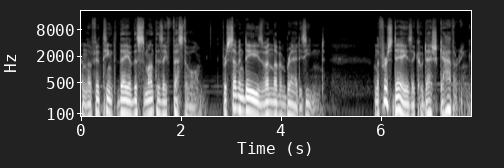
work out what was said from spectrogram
And the fifteenth day of this month is a festival. For seven days of unleavened bread is eaten. On the first day is a Kodesh gathering,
